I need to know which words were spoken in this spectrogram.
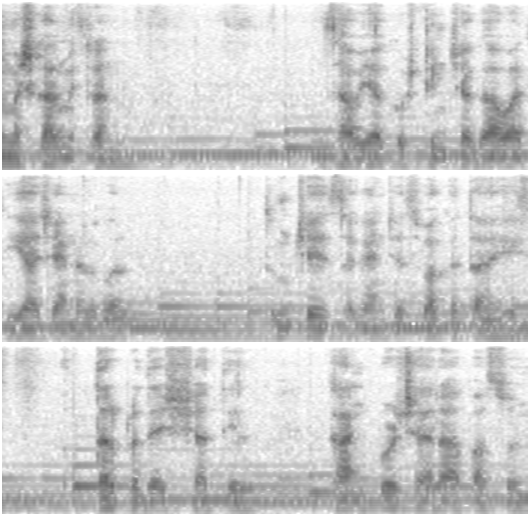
नमस्कार मित्रांनो. जाऊया गोष्टींच्या गावात या चॅनलवर. तुमचे सगळ्यांचे स्वागत आहे. उत्तर प्रदेशातील कानपूर शहरापासून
